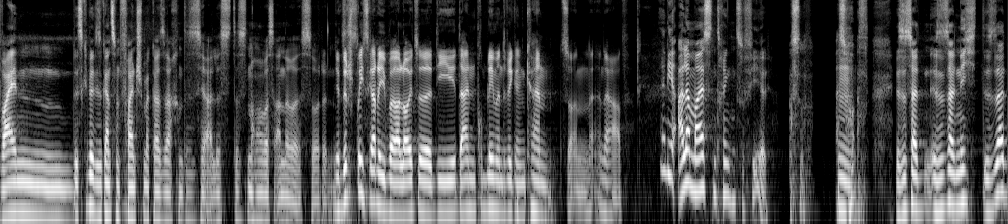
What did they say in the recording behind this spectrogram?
Wein, es gibt ja diese ganzen Feinschmecker-Sachen, das ist ja alles, das ist nochmal was anderes. So, dann Ja, du sprichst gerade über Leute, die dein Problem entwickeln können, so in, in der Art. ja, die allermeisten trinken zu viel. Also, es ist halt, es ist halt nicht, es ist halt,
